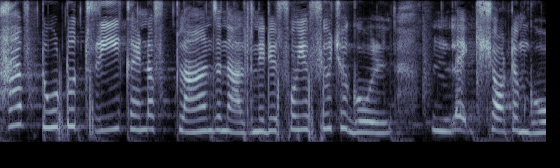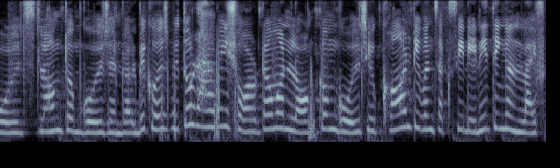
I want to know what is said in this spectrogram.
have two to three kind of plans and alternatives for your future goal mm, like short term goals long term goals and all. Because without having short term and long term goals you can't even succeed anything in life.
